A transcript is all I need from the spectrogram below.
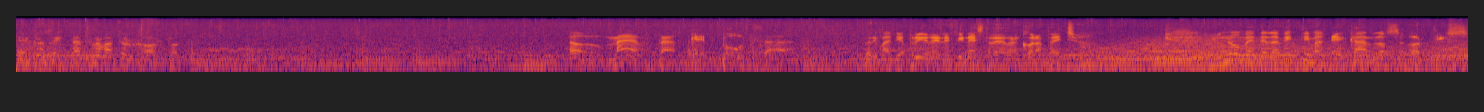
E così ha trovato il corpo. Oh, merda, che puzza! Prima di aprire le finestre era ancora peggio. Il nome della vittima è Carlos Ortiz.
